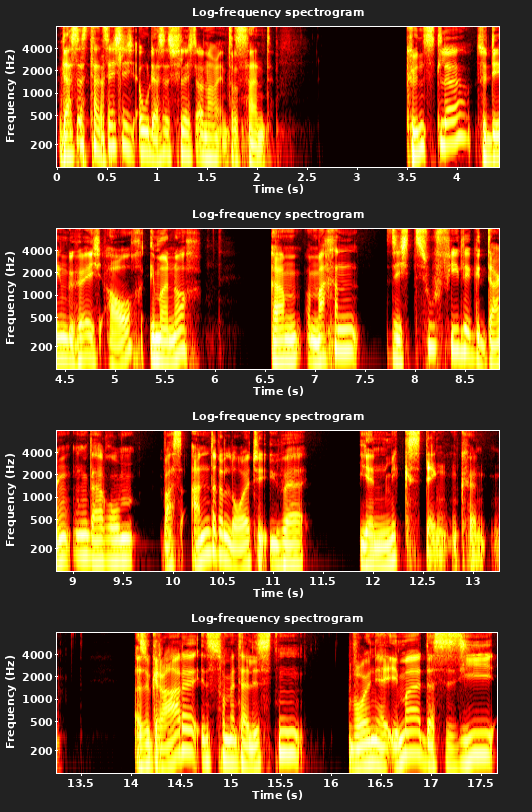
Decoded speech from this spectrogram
Das ist tatsächlich, oh, das ist vielleicht auch noch interessant. Künstler, zu denen gehöre ich auch, immer noch, ähm, machen sich zu viele Gedanken darum, was andere Leute über ihren Mix denken könnten. Also gerade Instrumentalisten wollen ja immer, dass sie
